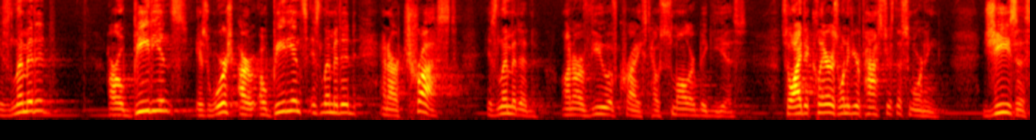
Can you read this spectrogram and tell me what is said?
is limited our obedience is wor- our obedience is limited, and our trust is limited on our view of Christ, how small or big He is. So I declare, as one of your pastors this morning, Jesus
